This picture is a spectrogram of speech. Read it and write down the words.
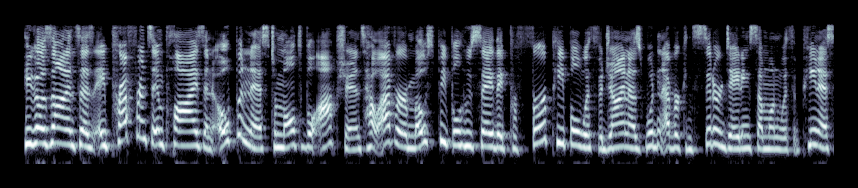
He goes on and says a preference implies an openness to multiple options. However, most people who say they prefer people with vaginas wouldn't ever consider dating someone with a penis.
